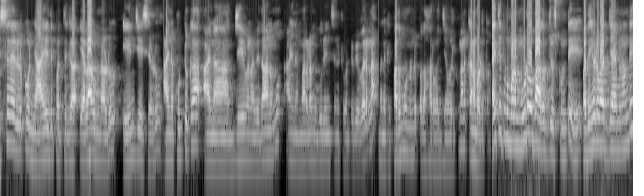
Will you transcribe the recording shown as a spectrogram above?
ఇస్రాయల్కు న్యాయాధిపతిగా ఎలా ఉన్నాడు ఏం చేశాడు ఆయన పుట్టుక ఆయన జీవన విధానము ఆయన మరణం గురించినటువంటి వివరణ మనకి పదమూడు నుండి పదహారు అధ్యాయం వరకు మనకు కనబడుతుంది. అయితే ఇప్పుడు మనం మూడవ భాగం చూసుకుంటే పదిహేడవ అధ్యాయం నుండి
